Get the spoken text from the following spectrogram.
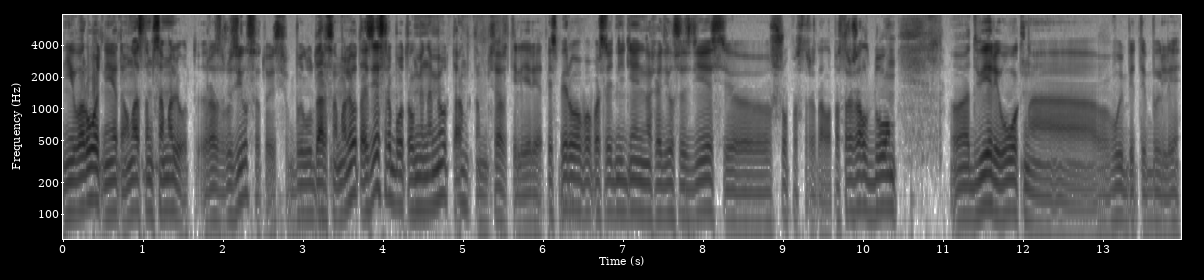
Ни ворот, ни это. У нас там самолет разгрузился, то есть был удар самолета, а здесь работал миномет, танк, там вся артиллерия. С первого по последний день находился здесь, э, что пострадало? Пострадал дом, э, двери, окна э, выбиты были,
